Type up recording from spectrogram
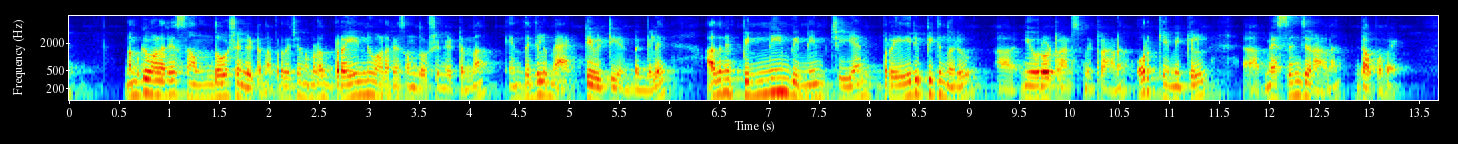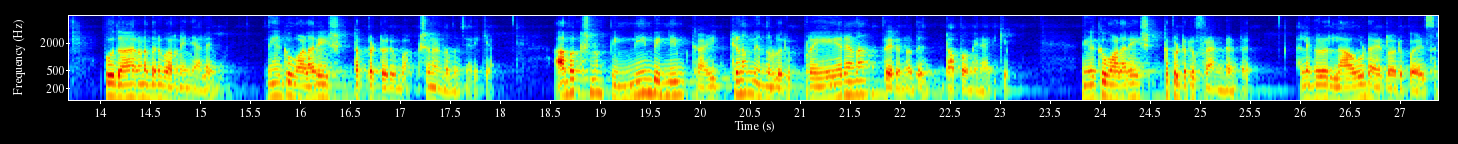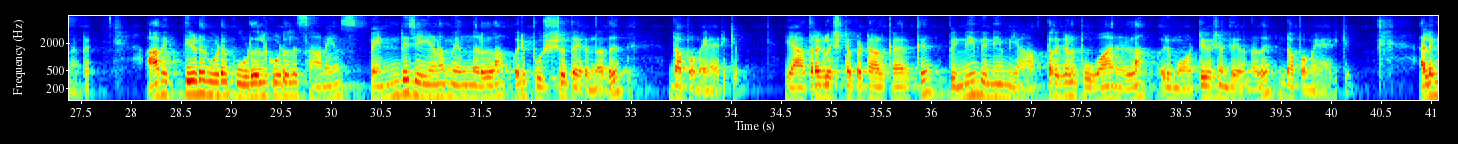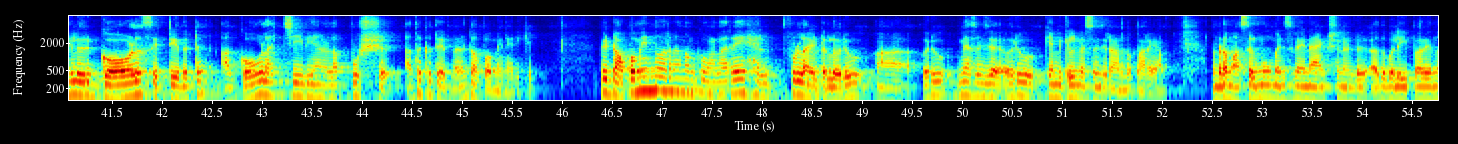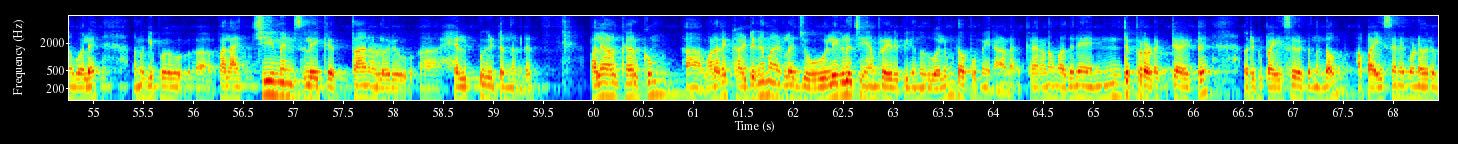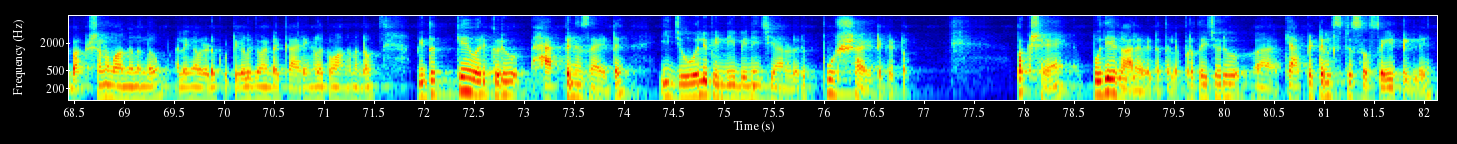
നമുക്ക് വളരെ സന്തോഷം കിട്ടുന്ന പ്രത്യേകിച്ച് നമ്മുടെ ബ്രെയിനിന് വളരെ സന്തോഷം കിട്ടുന്ന എന്തെങ്കിലും ആക്ടിവിറ്റി ഉണ്ടെങ്കിൽ അതിനെ പിന്നെയും പിന്നെയും ചെയ്യാൻ പ്രേരിപ്പിക്കുന്നൊരു ന്യൂറോ ട്രാൻസ്മിറ്ററാണ് ഓർ കെമിക്കൽ മെസ്സഞ്ചറാണ് ഡോപ്പമൈൻ ഇപ്പോൾ ഉദാഹരണത്തിന് പറഞ്ഞു കഴിഞ്ഞാൽ നിങ്ങൾക്ക് വളരെ ഇഷ്ടപ്പെട്ട ഒരു ഭക്ഷണം ഉണ്ടെന്ന് വിചാരിക്കാം ആ ഭക്ഷണം പിന്നെയും പിന്നെയും കഴിക്കണം എന്നുള്ളൊരു പ്രേരണ തരുന്നത് ഡോപ്പമൈൻ ആയിരിക്കും. നിങ്ങൾക്ക് വളരെ ഇഷ്ടപ്പെട്ടൊരു ഫ്രണ്ട് ഉണ്ട് അല്ലെങ്കിൽ ഒരു ലൗഡ് ആയിട്ടുള്ള ഒരു പേഴ്സൺ ഉണ്ട്. ആ വ്യക്തിയുടെ കൂടെ കൂടുതൽ കൂടുതൽ സമയം സ്പെൻഡ് ചെയ്യണം എന്നുള്ള ഒരു പുഷ് തരുന്നത് ഡോപ്പമൈൻ ആയിരിക്കും. യാത്രകൾ ഇഷ്ടപ്പെട്ട ആൾക്കാർക്ക് പിന്നെയും പിന്നെയും യാത്രകൾ പോകാനുള്ള ഒരു മോട്ടിവേഷൻ തരുന്നത് ഡോപ്പമൈൻ ആയിരിക്കും. അല്ലെങ്കിൽ ഒരു ഗോൾ സെറ്റ് ചെയ്തിട്ട് ആ ഗോൾ അച്ചീവ് ചെയ്യാനുള്ള പുഷ് അതൊക്കെ തരുന്നത് ഡോപ്പമൈൻ ആയിരിക്കും. അപ്പോൾ ഈ ഡോപ്പമൈൻ എന്ന് പറഞ്ഞാൽ നമുക്ക് വളരെ ഹെൽപ്ഫുൾ ആയിട്ടുള്ള ഒരു ഒരു മെസ്സഞ്ചർ ഒരു കെമിക്കൽ മെസ്സഞ്ചർ ആണെന്ന് പറയാം. നമ്മുടെ മസിൽ മൂവ്മെന്റ്സിന് അതിന് ആക്ഷൻ ഉണ്ട്. അതുപോലെ ഈ പറയുന്ന പോലെ നമുക്കിപ്പോൾ പല അച്ചീവ്മെന്റ്സിലേക്ക് എത്താനുള്ളൊരു ഹെൽപ്പ് കിട്ടുന്നുണ്ട്. പല ആൾക്കാർക്കും വളരെ കഠിനമായിട്ടുള്ള ജോലികൾ ചെയ്യാൻ പ്രേരിപ്പിക്കുന്നത് പോലും ഡോപ്പമൈൻ ആണ്. കാരണം അതിന് എന്റെ പ്രൊഡക്റ്റായിട്ട് അവർക്ക് പൈസ കിട്ടുന്നുണ്ടാവും. ആ പൈസനെ കൊണ്ട് അവർ ഭക്ഷണം വാങ്ങുന്നുണ്ടാവും. അല്ലെങ്കിൽ അവരുടെ കുട്ടികൾക്ക് വേണ്ട കാര്യങ്ങളൊക്കെ വാങ്ങുന്നുണ്ടാവും. അപ്പോൾ ഇതൊക്കെ അവർക്കൊരു ഹാപ്പിനെസ് ആയിട്ട് ഈ ജോലി പിന്നെയും പിന്നെയും ചെയ്യാനുള്ള ഒരു പുഷായിട്ട് കിട്ടും. പക്ഷേ പുതിയ കാലഘട്ടത്തിൽ പ്രത്യേകിച്ച് ഒരു ക്യാപിറ്റലിസ്റ്റ് സൊസൈറ്റിയിൽ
